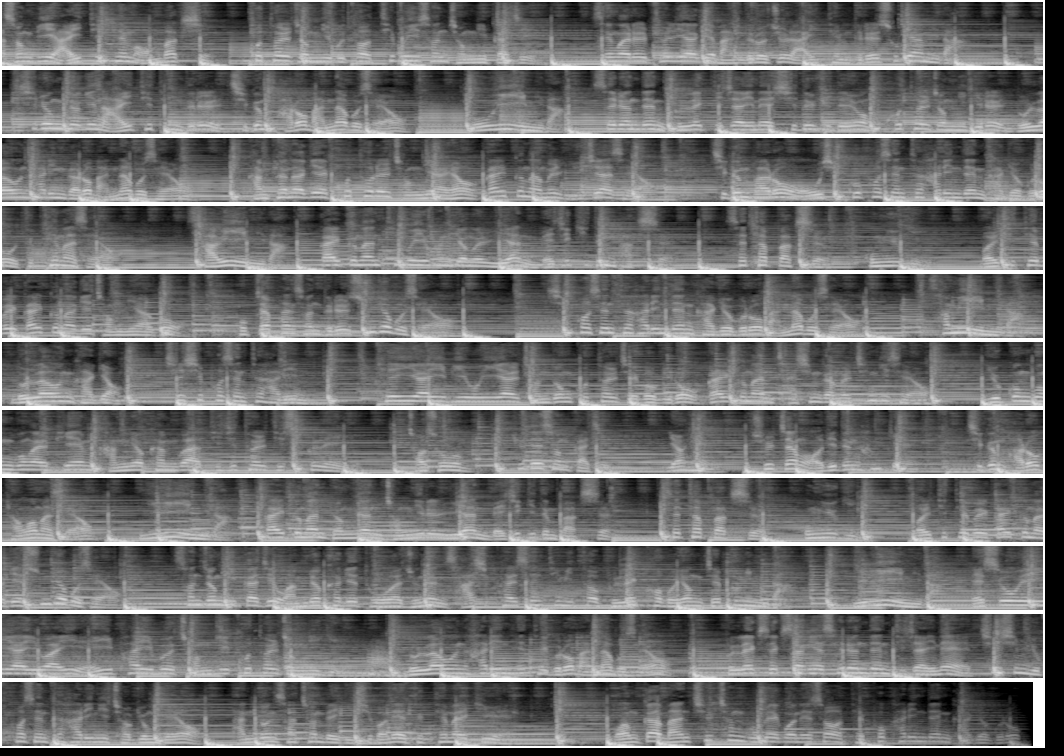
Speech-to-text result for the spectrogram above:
가성비 IT템 언박싱, 포털 정리부터 TV선 정리까지 생활을 편리하게 만들어줄 아이템들을 소개합니다. 실용적인 IT템들을 지금 바로 만나보세요. 5위입니다. 세련된 블랙 디자인의 시드 휴대용 코털 정리기를 놀라운 할인가로 만나보세요. 간편하게 코털을 정리하여 깔끔함을 유지하세요. 지금 바로 59% 할인된 가격으로 득템하세요. 4위입니다. 깔끔한 TV 환경을 위한 매직 히든 박스, 세탑박스, 공유기, 멀티탭을 깔끔하게 정리하고 복잡한 선들을 숨겨보세요. 10% 할인된 가격으로 만나보세요. 3위입니다. 놀라운 가격 70% 할인 KIBOER 전동 포털 제거기로 깔끔한 자신감을 챙기세요. 6000rpm 강력함과 디지털 디스플레이, 저소음, 휴대성까지 여행, 출장 어디든 함께 지금 바로 경험하세요. 2위입니다. 깔끔한 벽면 정리를 위한 매직 이든 박스, 세탑박스, 공유기, 멀티탭을 깔끔하게 숨겨보세요. 선정리까지 완벽하게 도와주는 48cm 블랙 커버형 제품입니다. 1위입니다. SOAIY A5 전기 코털 정리기. 놀라운 할인 혜택으로 만나보세요. 블랙 색상의 세련된 디자인에 76% 할인이 적용되어 단돈 4,120원에 득템할 기회. 원가 17,900원에서 대폭 할인된 가격으로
